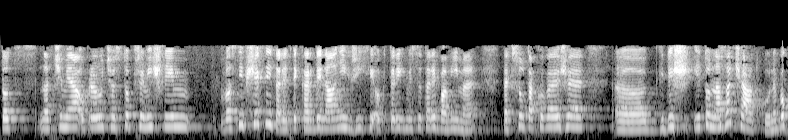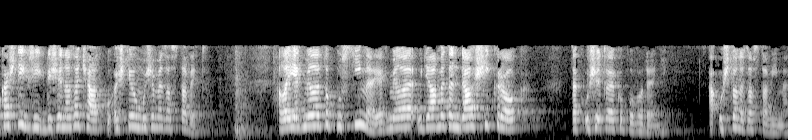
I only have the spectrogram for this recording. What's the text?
to, nad čím já opravdu často přemýšlím, vlastně všechny tady ty kardinální hříchy, o kterých my se tady bavíme, tak jsou takové, že když je to na začátku, nebo každý hřích, když je na začátku, ještě ho můžeme zastavit. Ale jakmile to pustíme, jakmile uděláme ten další krok, tak už je to jako povodeň. A už to nezastavíme.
